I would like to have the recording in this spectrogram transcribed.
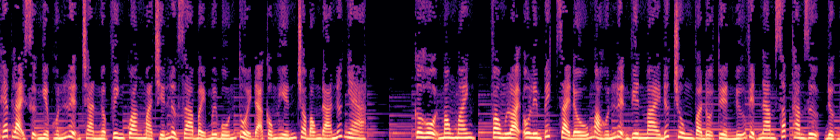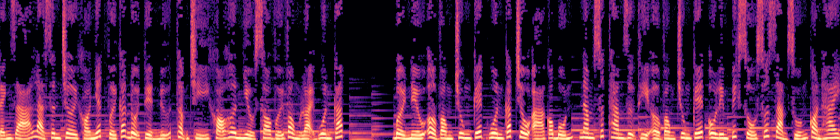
khép lại sự nghiệp huấn luyện tràn ngập vinh quang mà chiến lược gia 74 tuổi đã cống hiến cho bóng đá nước nhà. Cơ hội mong manh, vòng loại Olympic giải đấu mà huấn luyện viên Mai Đức Trung và đội tuyển nữ Việt Nam sắp tham dự được đánh giá là sân chơi khó nhất với các đội tuyển nữ, thậm chí khó hơn nhiều so với vòng loại World Cup. Bởi nếu ở vòng chung kết World Cup châu Á có 4, 5 suất tham dự thì ở vòng chung kết Olympic số suất giảm xuống còn 2.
